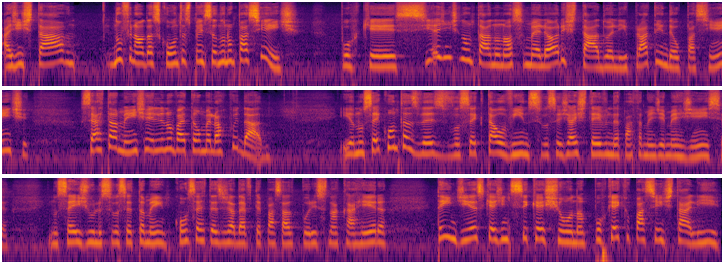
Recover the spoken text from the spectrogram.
a gente está, no final das contas, pensando no paciente. Porque se a gente não está no nosso melhor estado ali para atender o paciente, certamente ele não vai ter o melhor cuidado. E eu não sei quantas vezes você que está ouvindo, se você já esteve no departamento de emergência, não sei, Júlio, se você também com certeza já deve ter passado por isso na carreira, tem dias que a gente se questiona por que, que o paciente está ali,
